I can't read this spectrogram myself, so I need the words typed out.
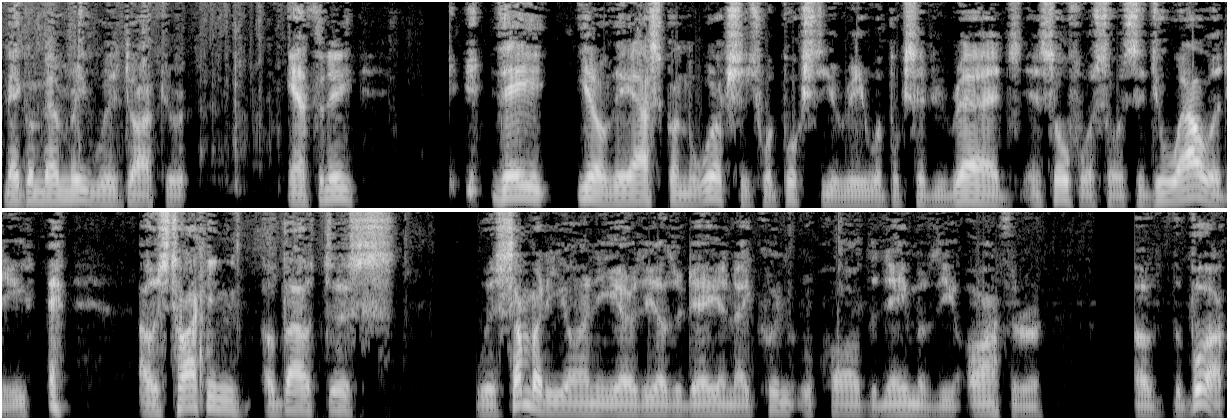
mega memory with Dr. Anthony, they, you know, they ask on the worksheets, what books do you read? What books have you read? And so forth. So it's a duality. I was talking about this with somebody on the air the other day, and I couldn't recall the name of the author of the book,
